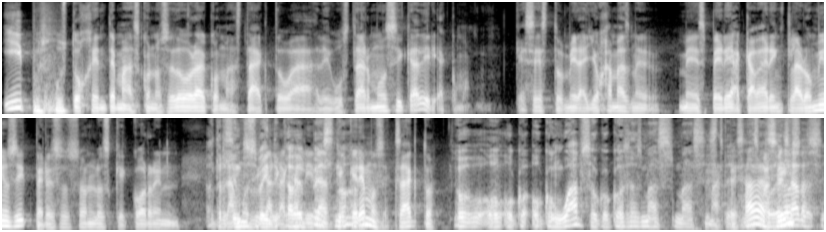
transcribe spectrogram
Y pues justo gente más conocedora, con más tacto a degustar música, diría como, ¿qué es esto? Mira, yo jamás me, esperé acabar en Claro Music, pero esos son los que corren la música la calidad que queremos, exacto. O, con WAVs o con cosas más, más, este, pesadas.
